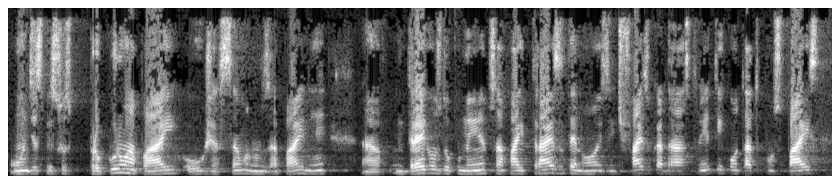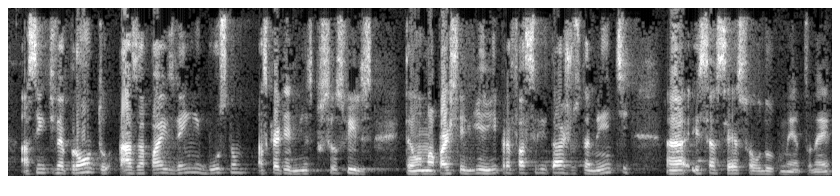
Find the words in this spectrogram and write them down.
onde as pessoas procuram a APAI, ou já são alunos da APAI, né? Uh, entregam os documentos, a APAI traz até nós, a gente faz o cadastro, entra em contato com os pais. Assim que estiver pronto, as APAIs vêm e buscam as carteirinhas para os seus filhos. Então é uma parceria aí para facilitar justamente uh, esse acesso ao documento, né?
